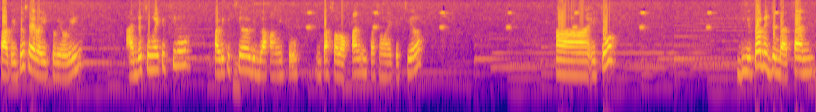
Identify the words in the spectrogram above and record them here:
saat itu saya lagi keliling ada sungai kecil kali kecil di belakang itu. Entah solokan entah sungai kecil. Ah, itu di situ ada jembatan.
